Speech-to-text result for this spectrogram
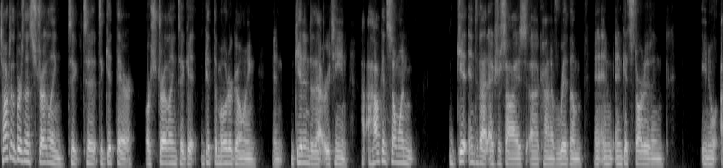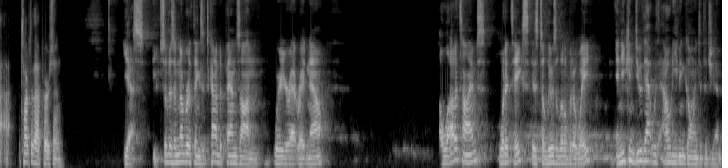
Talk to the person that's struggling to to to get there or struggling to get get the motor going and get into that routine. How can someone get into that exercise uh, kind of rhythm and, and, and get started? And you know uh, talk to that person. Yes. So there's a number of things. It kind of depends on where you're at right now. A lot of times what it takes is to lose a little bit of weight and you can do that without even going to the gym.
